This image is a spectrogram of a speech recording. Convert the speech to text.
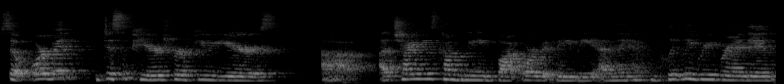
So Orbit disappeared for a few years. Uh, a Chinese company bought Orbit Baby and they have completely rebranded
